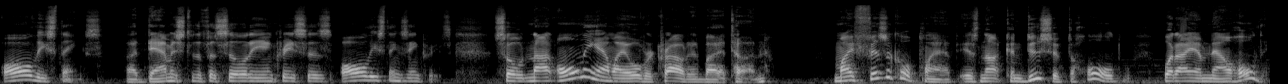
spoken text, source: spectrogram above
all these things. Uh, damage to the facility increases, all these things increase. So, not only am I overcrowded by a ton, my physical plant is not conducive to hold what I am now holding.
